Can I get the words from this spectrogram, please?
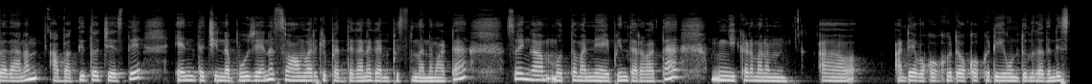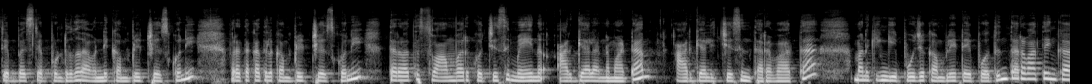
ప్రధానం. ఆ భక్తితో చేస్తే ఎంత చిన్న పూజ అయినా స్వామివారికి పెద్దగానే కనిపిస్తుంది అనమాట సో ఇంకా మొత్తం అన్నీ అయిపోయిన తర్వాత ఇక్కడ మనం అంటే ఒక్కొక్కటి ఒక్కొక్కటి ఉంటుంది కదండి స్టెప్ బై స్టెప్ ఉంటుంది కదా అవన్నీ కంప్లీట్ చేసుకొని వ్రతకథలు కంప్లీట్ చేసుకొని తర్వాత స్వామివారికి వచ్చేసి మెయిన్ ఆర్గ్యాలు అన్నమాట ఆర్గ్యాలు ఇచ్చేసిన తర్వాత మనకి ఇంక ఈ పూజ కంప్లీట్ అయిపోతుంది. తర్వాత ఇంకా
